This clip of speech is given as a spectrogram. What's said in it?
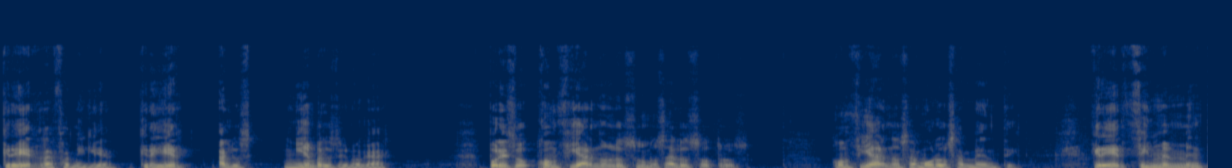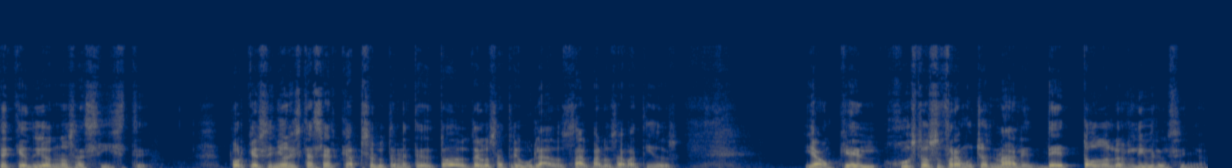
Creer la familia, creer a los miembros de un hogar. Por eso confiarnos los unos a los otros, confiarnos amorosamente, creer firmemente que Dios nos asiste, porque el Señor está cerca absolutamente de todos, de los atribulados, salva a los abatidos. Y aunque el justo sufra muchos males, de todos los libra el Señor.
